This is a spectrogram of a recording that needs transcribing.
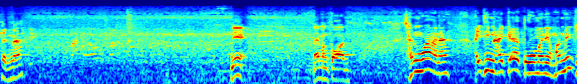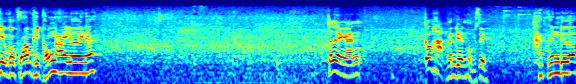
เห็นไหมำนี่นายมังกร ฉันว่านะ ไอ้ที่นายแก้ตัวมาเนี่ย มันไม่เกี่ยวกับความผิดของนายเลยนะ ถ้าอย่างนั้น ก็หักเงินเดือนผมสิ หักเงินเดือน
